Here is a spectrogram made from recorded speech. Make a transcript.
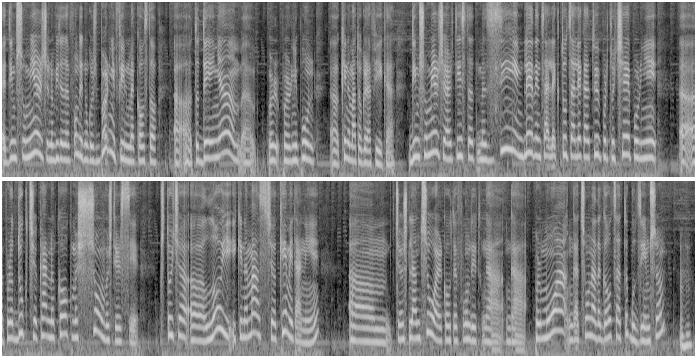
E dim shumë mirë që në vitet e fundit nuk është bërë një film me kosto uh, të denja uh, për për një punë uh, kinematografike. Dim shumë mirë që artistët mezi mbledhin ca lek këtu, ca lek aty për të qepur një uh, produkt që kanë në kokë me shumë vështirësi. Kështu që uh, lloji i kinemas që kemi tani, um, që është lançuar kohët e fundit nga nga për mua, nga çuna dhe goca të guximshëm, ëh, mm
